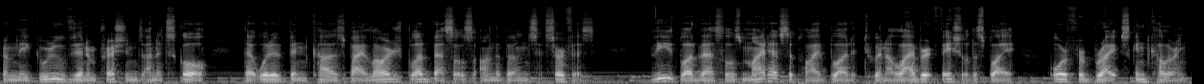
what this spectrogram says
from the grooves and impressions on its skull that would have been caused by large blood vessels on the bone's surface. These blood vessels might have supplied blood to an elaborate facial display or for bright skin coloring.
